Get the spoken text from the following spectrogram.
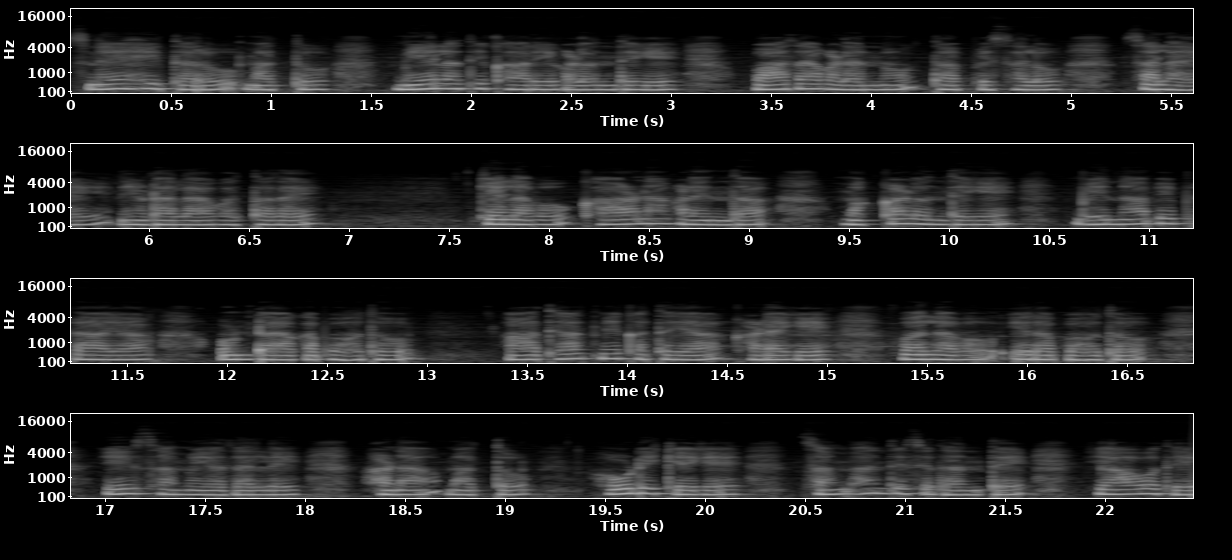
ಸ್ನೇಹಿತರು ಮತ್ತು ಮೇಲಧಿಕಾರಿಗಳೊಂದಿಗೆ ವಾದಗಳನ್ನು ತಪ್ಪಿಸಲು ಸಲಹೆ ನೀಡಲಾಗುತ್ತದೆ. ಕೆಲವು ಕಾರಣಗಳಿಂದ ಮಕ್ಕಳೊಂದಿಗೆ ಭಿನ್ನಾಭಿಪ್ರಾಯ ಉಂಟಾಗಬಹುದು. ಆಧ್ಯಾತ್ಮಿಕತೆಯ ಕಡೆಗೆ ಒಲವು ಇರಬಹುದು. ಈ ಸಮಯದಲ್ಲಿ ಹಣ ಮತ್ತು ಹೂಡಿಕೆಗೆ ಸಂಬಂಧಿಸಿದಂತೆ ಯಾವುದೇ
